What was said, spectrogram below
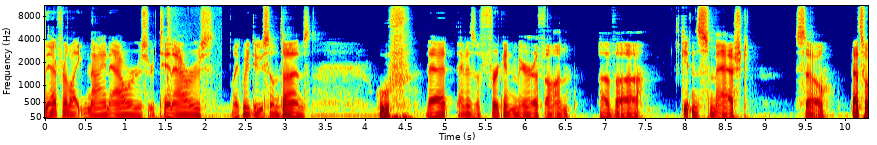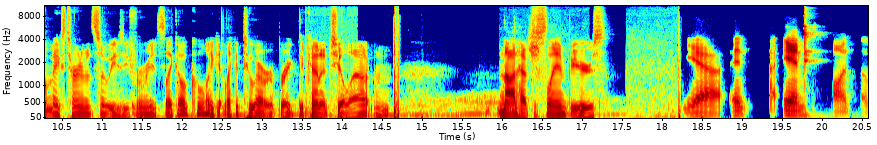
that for like nine hours or ten hours, like we do sometimes. Oof, that that is a freaking marathon of uh getting smashed. So that's what makes tournaments so easy for me. It's like, oh, cool, I get like a two hour break to kind of chill out and not have to slam beers. Yeah, and uh, and on uh,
